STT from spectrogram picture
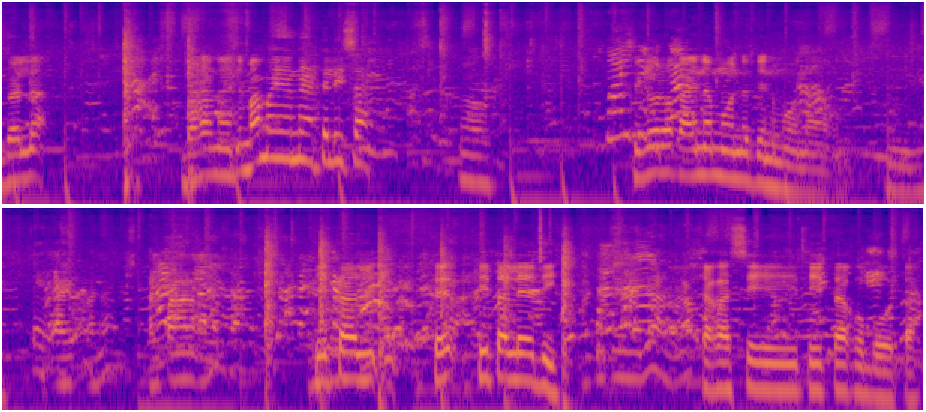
Wala. Baka na. Mamaya na, Telisa. Oh. Siguro kaya na muna din muna. Hmm. Eh, ay, ano? Ano pangalan ka? Tita, te- Tita Lady. Tsaka si Tita Kubota.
